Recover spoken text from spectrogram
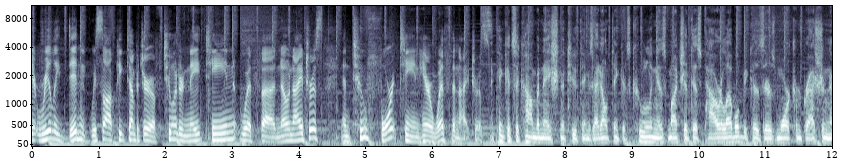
It really didn't. We saw a peak temperature of 218 with uh, no nitrous and 214 here with the nitrous. I think it's a combination of two things. I don't think it's cooling as much at this power level because there's more compression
